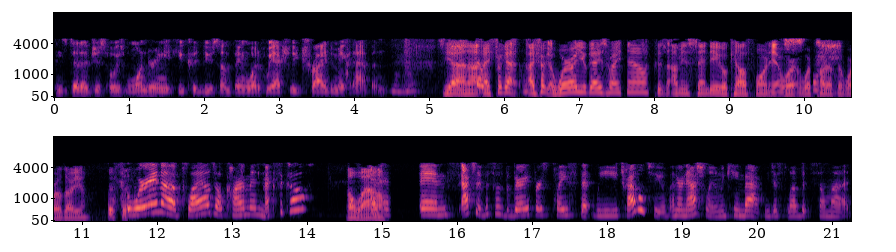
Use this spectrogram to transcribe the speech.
instead of just always wondering if you could do something what if we actually tried to make it happen? Mm-hmm. Yeah, and I, I forgot I forgot where are you guys right now? Because I'm in San Diego, California. Where what part of the world are you? we're in uh, playa del carmen mexico Oh wow. And, and actually, this was the very first place that we traveled to internationally, and we came back. We just loved it so much.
